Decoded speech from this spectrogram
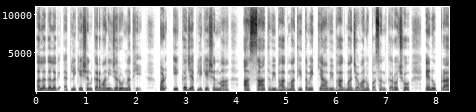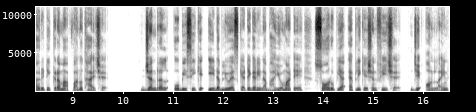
અલગ અલગ એપ્લિકેશન કરવાની જરૂર નથી. પણ એક જ એપ્લિકેશનમાં આ સાત વિભાગમાંથી તમે ક્યાં વિભાગમાં જવાનું પસંદ કરો છો, એનો પ્રાયોરિટી ક્રમ આપવાનો થાય છે. જનરલ ઓબીસી કે ઈડબ્લ્યુએસ કેટેગરીના ભાઈઓ માટે સો રૂપિયા એપ્લિકેશન ફી છે, જે ઓનલાઈન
